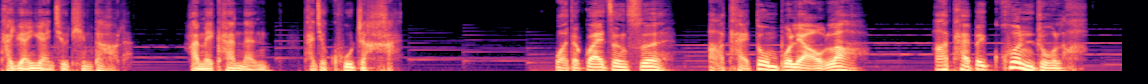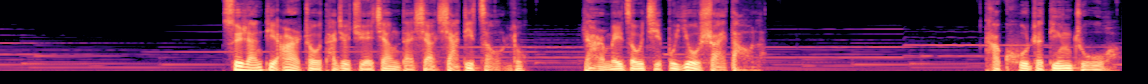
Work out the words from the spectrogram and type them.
他远远就听到了，还没开门，他就哭着喊：“我的乖曾孙，阿泰动不了了，阿泰被困住了。”虽然第二周他就倔强的想下地走路，然而没走几步又摔倒了。他哭着叮嘱我，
